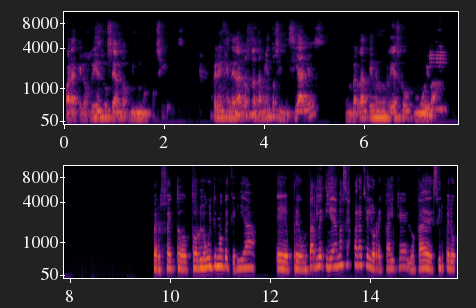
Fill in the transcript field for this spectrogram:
para que los riesgos sean los mínimos posibles. Pero en general los tratamientos iniciales en verdad tienen un riesgo muy bajo. Perfecto, doctor. Lo último que quería eh, preguntarle, y además es para que lo recalque, lo acaba de decir, pero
